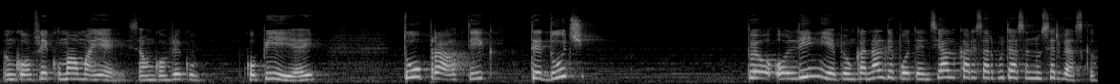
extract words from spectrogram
în conflict cu mama ei sau în conflict cu copiii ei, tu, practic, te duci pe o, o linie, pe un canal de potențial care s-ar putea să nu servească.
